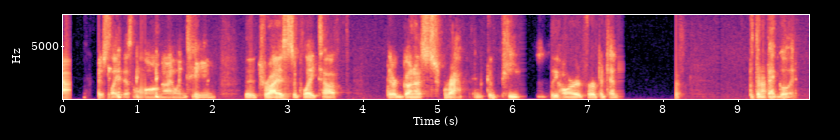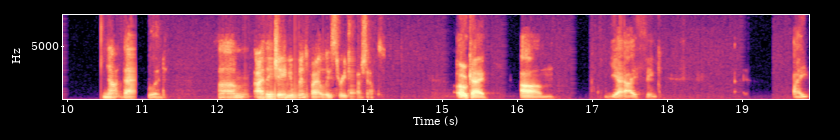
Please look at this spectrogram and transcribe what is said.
have. Just like this Long Island team that tries to play tough. They're gonna scrap and compete really hard for a potential, but they're not that good. Not that good. Um, I think JMU wins by at least three touchdowns. Okay. Um, yeah, I think I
